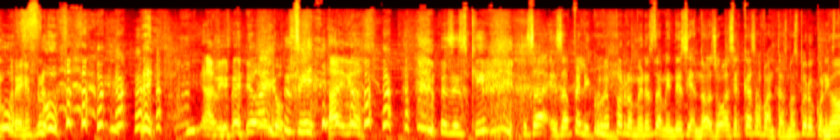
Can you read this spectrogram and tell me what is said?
por ejemplo... a mí me dio algo. Sí. Ay, Dios. Pues es que esa, esa película por lo menos también decía, no, eso va a ser cazafantasmas, pero con No,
